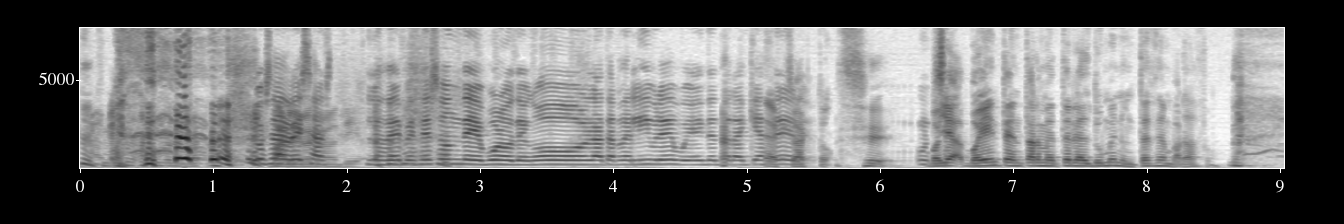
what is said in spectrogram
Cosas Vale, de esas. Los de PC son de, bueno, tengo la tarde libre, voy a intentar aquí hacer. Exacto. Sí. un Voy a, voy a intentar meter el Doom en un test de embarazo.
